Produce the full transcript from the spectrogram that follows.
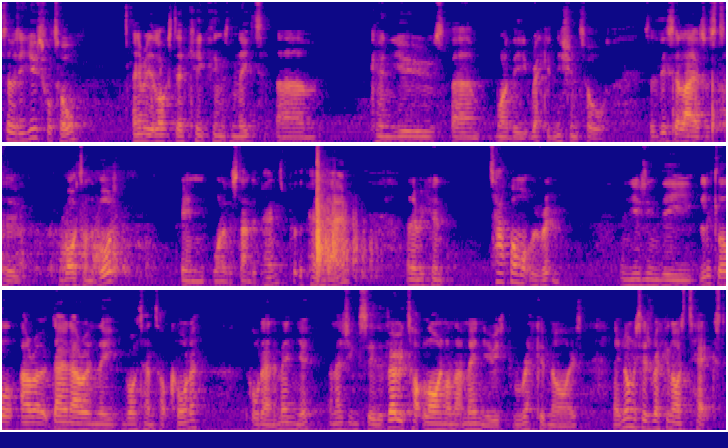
So it's a useful tool. Anybody that likes to keep things neat um, can use um, one of the recognition tools. So this allows us to write on the board in one of the standard pens, put the pen down, and then we can tap on what we've written and using the little arrow, down arrow in the right hand top corner, pull down the menu, and as you can see, the very top line on that menu is recognise. It normally says recognise text.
